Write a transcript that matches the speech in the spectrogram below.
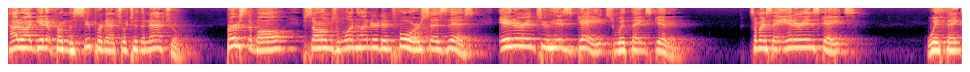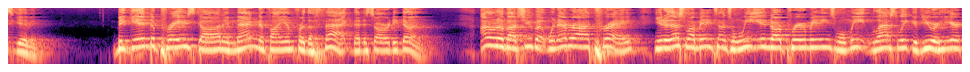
How do I get it from the supernatural to the natural? First of all, Psalms 104 says this enter into his gates with thanksgiving. Somebody say, enter his gates with thanksgiving. Begin to praise God and magnify him for the fact that it's already done. I don't know about you, but whenever I pray, you know, that's why many times when we end our prayer meetings, when we, last week, if you were here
